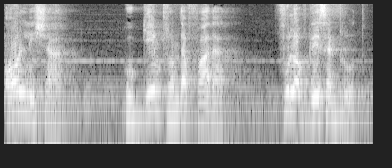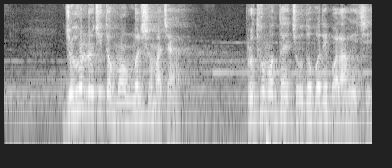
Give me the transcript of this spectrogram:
only son who came from the father, full of grace and truth. যোহন রচিত মঙ্গল সমাচার, প্রথম অধ্যায় চৌদ্দ পদে বলা হয়েছে,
